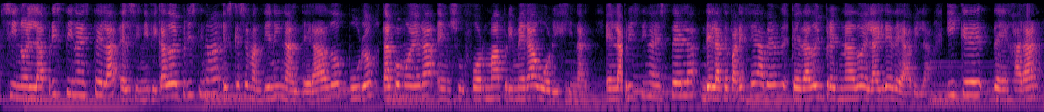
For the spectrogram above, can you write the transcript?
sino en la prístina estela, el significado de prístina es que se mantiene inalterado, puro, tal como era en su forma primera u original. En la prístina estela, de la que parece haber quedado impregnado el aire de Ávila, y que dejarán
